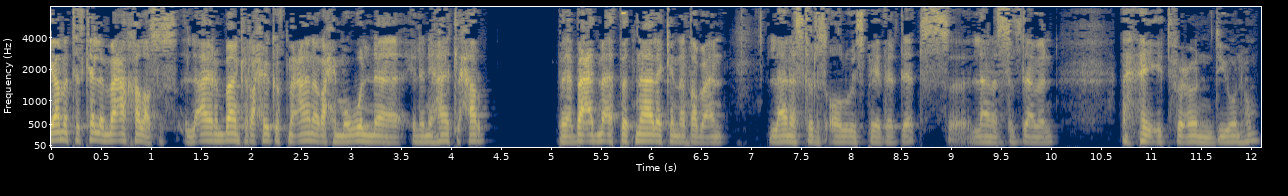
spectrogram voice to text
قامت تتكلم معه خلاص ال Iron Bank راح يوقف معانا راح يمولنا إلى نهاية الحرب. بعد ما أثبتنا لك انه طبعا Lannisters always pay their debts Lannisters دائما يدفعون ديونهم.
